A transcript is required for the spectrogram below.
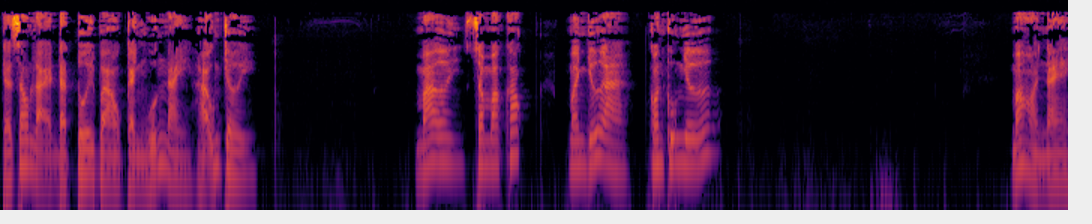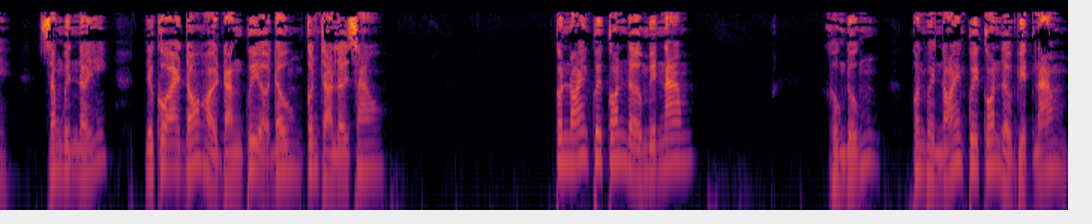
Tại sao lại đặt tôi vào cảnh huống này, hả ông trời? Má ơi, sao má khóc? Má nhớ à con cũng nhớ. Má hỏi này, Sang bên đấy, Nếu có ai đó hỏi rằng quê ở đâu, Con trả lời sao? Con nói quê con ở miền Nam. Không đúng, Con phải nói quê con ở Việt Nam.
